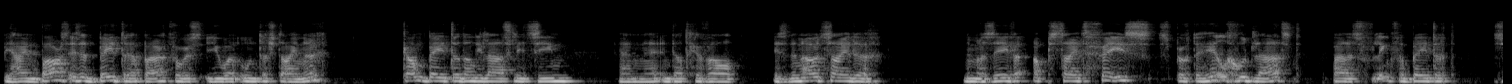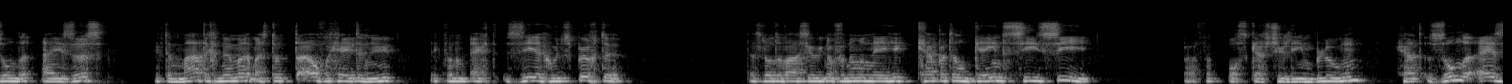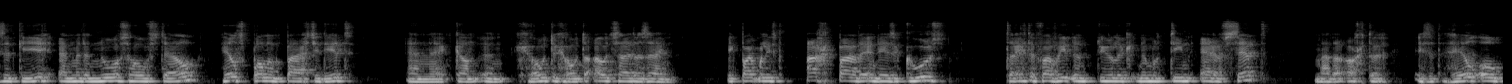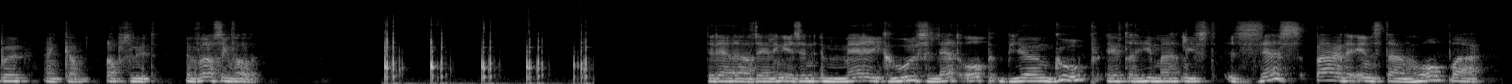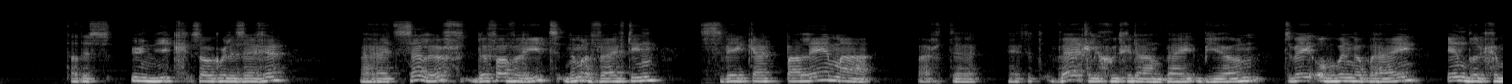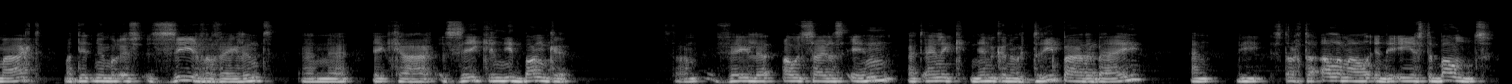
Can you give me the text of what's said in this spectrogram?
Behind Bars is het betere paard volgens Johan Untersteiner. Kan beter dan die laatst liet zien. En uh, in dat geval is het een outsider. Nummer 7 Upside Face spurte heel goed laatst. Paard is flink verbeterd zonder ijzers. Heeft een matig nummer, maar is totaal vergeten nu. Ik vond hem echt zeer goed spurten. Ten slotte waarschuw ik nog voor nummer 9 Capital Gain CC. Paard van Oscar Cheline Bloem gaat zonder ijzers dit keer en met een Noors hoofdstijl. Heel spannend paardje dit. En uh, kan een grote, grote outsider zijn. Ik pak maar liefst 8 paarden in deze koers. Terechte favoriet natuurlijk nummer 10 RFZ. Maar daarachter is het heel open en kan absoluut een verrassing vallen. De derde afdeling is een merriekoers. Let op, Björn Goep heeft er hier maar liefst zes paarden in staan. Hoppa! Dat is uniek zou ik willen zeggen. Hij rijdt zelf de favoriet, nummer 15, Sveka Palema. Paard uh, heeft het werkelijk goed gedaan bij Björn. Twee overwinningen op rij, indruk gemaakt, maar dit nummer is zeer vervelend en uh, ik ga haar zeker niet banken. Staan vele outsiders in. Uiteindelijk neem ik er nog drie paarden bij en die starten allemaal in de eerste band.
